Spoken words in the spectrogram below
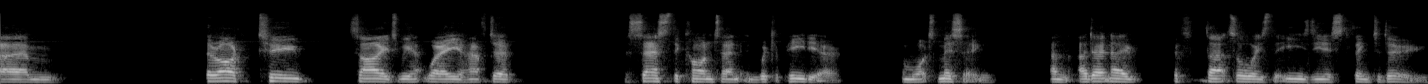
Um, there are two sides we, where you have to assess the content in Wikipedia and what's missing. And I don't know if that's always the easiest thing to do.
